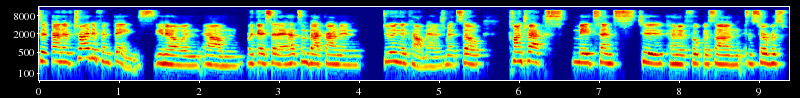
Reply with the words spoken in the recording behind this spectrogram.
to kind of try different things, you know. And um, like I said, I had some background in doing account management, so contracts made sense to kind of focus on. The service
